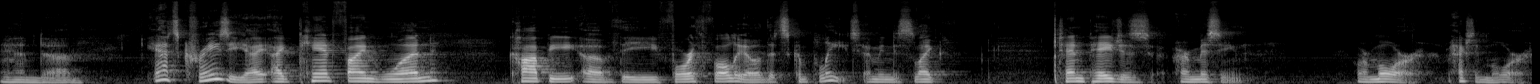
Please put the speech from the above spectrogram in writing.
And uh, yeah, it's crazy. I, I can't find one copy of the fourth folio that's complete. I mean, it's like 10 pages are missing or more. Actually, more.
